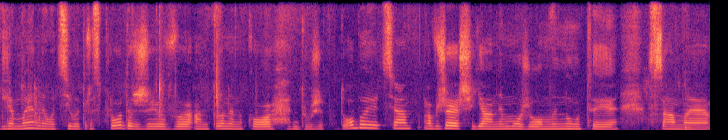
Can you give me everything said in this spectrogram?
для мене оці от розпродажі в Антоненко дуже подобаються. А вже ж я не можу оминути саме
